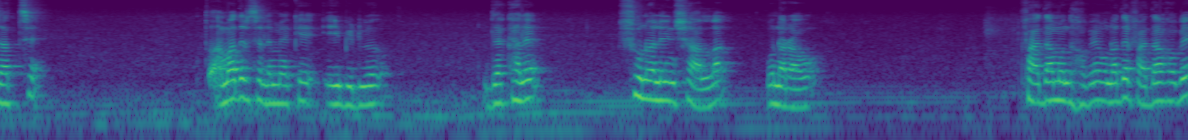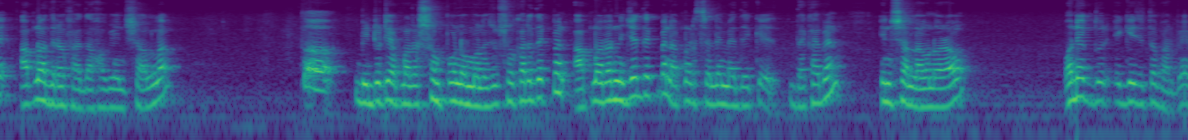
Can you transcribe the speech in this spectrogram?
যাচ্ছে। তো আমাদের ছেলে মেয়েকে এই ভিডিও দেখালে শোনালে ইনশাআল্লাহ ওনারাও ফায়দামন্দ হবে, ওনাদের ফায়দা হবে, আপনাদেরও ফায়দা হবে ইনশাআল্লাহ। তো ভিডিওটি আপনারা সম্পূর্ণ মনোযোগ সহকারে দেখবেন, আপনারা নিজে দেখবেন, আপনার ছেলে মেয়েদেরকে দেখাবেন, ইনশাআল্লাহ ওনারাও অনেক দূর এগিয়ে যেতে পারবে।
